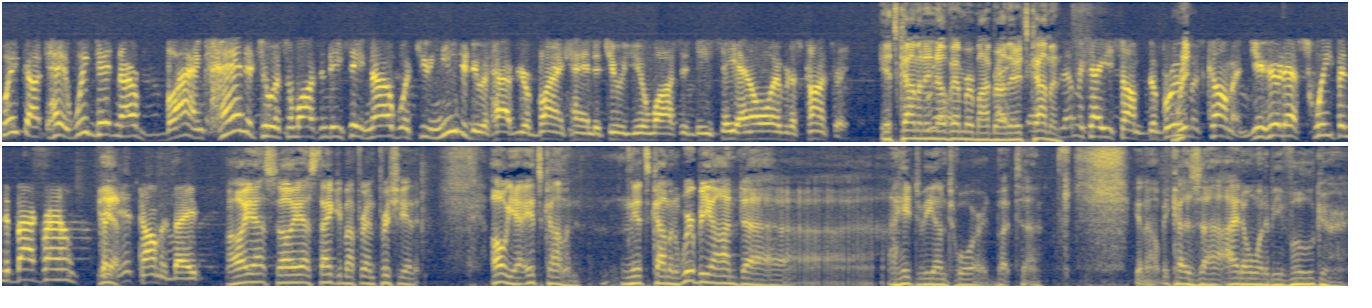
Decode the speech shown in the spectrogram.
we got. Hey, we getting our blank handed to us in Washington D.C. No, what you need to do is have your blank handed to you in Washington D.C. and all over this country. It's coming in November, my brother. It's coming. Let me tell you something. The broom is coming. You hear that sweep in the background? Yeah. it's coming, babe. Oh yes, oh yes. Thank you, my friend. Appreciate it. Oh yeah, it's coming. It's coming. We're beyond. Uh, I hate to be untoward, but uh, you know, because uh, I don't want to be vulgar.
